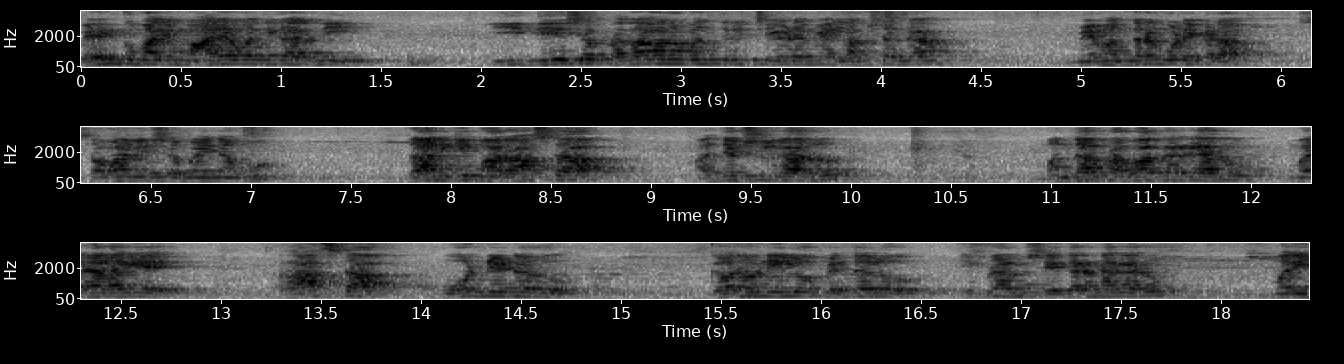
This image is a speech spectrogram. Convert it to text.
బెహన్ కుమారి మాయావతి గారిని ఈ దేశ ప్రధానమంత్రి చేయడమే లక్ష్యంగా మేమందరం కూడా ఇక్కడ సమావేశమైనాము. దానికి మా రాష్ట్ర అధ్యక్షులు గారు మందా ప్రభాకర్ గారు మరి అలాగే రాష్ట్ర కోఆర్డినేటరు గౌరవనీయులు పెద్దలు ఇబ్రాహిం శేఖరణ గారు. మరి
